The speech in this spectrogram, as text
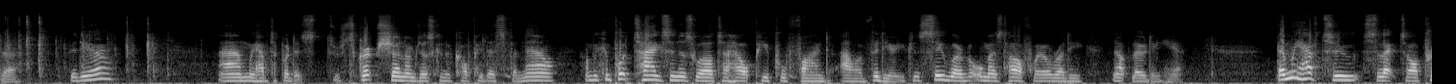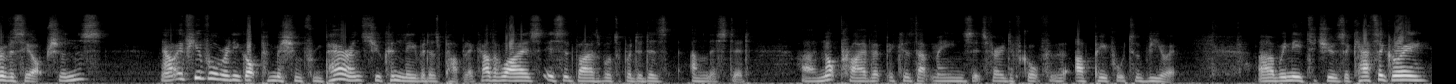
the video. And we have to put its description I'm just going to copy this for now. And we can put tags in as well to help people find our video. You can see we're almost halfway already in uploading here. Then we have to select our privacy options. Now if you've already got permission from parents you can leave it as public. Otherwise it's advisable to put it as unlisted. Uh, not private because that means it's very difficult for other people to view it uh, we need to choose a category.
